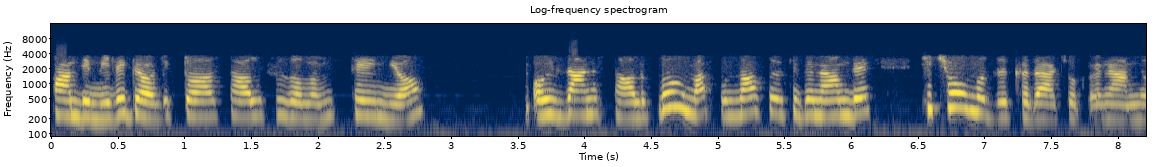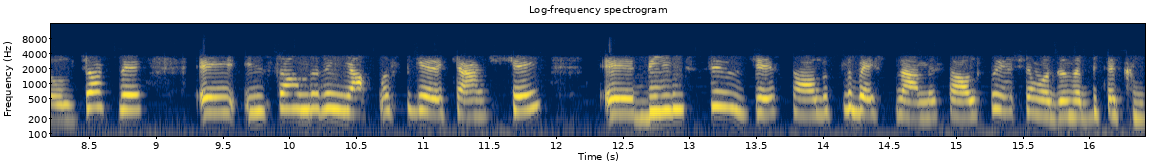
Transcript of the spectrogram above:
pandemiyle gördük doğal sağlıksız olanı sevmiyor. O yüzden de sağlıklı olmak bundan sonraki dönemde hiç olmadığı kadar çok önemli olacak ve e, insanların yapması gereken şey e, bilinçsizce sağlıklı beslenme, sağlıklı yaşam adına bir takım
